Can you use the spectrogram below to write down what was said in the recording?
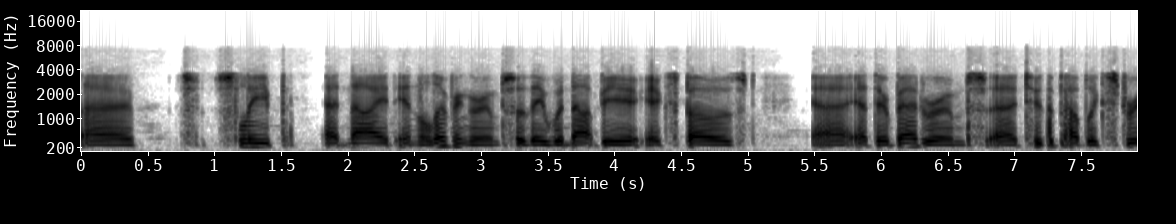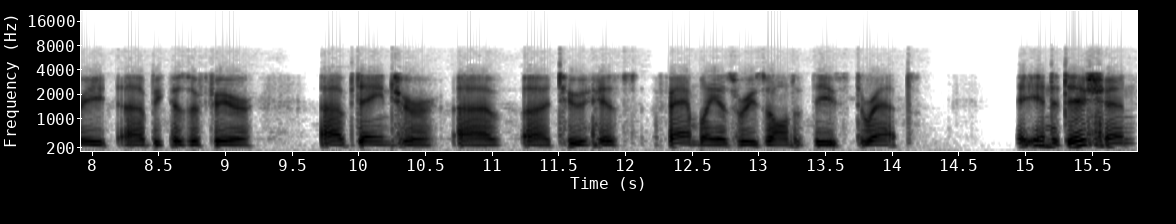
uh, sleep at night in the living room so they would not be exposed uh, at their bedrooms uh, to the public street uh, because of fear of danger uh, uh, to his family as a result of these threats. In addition,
